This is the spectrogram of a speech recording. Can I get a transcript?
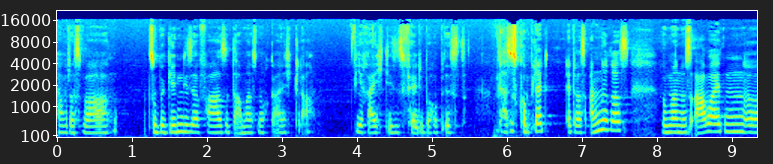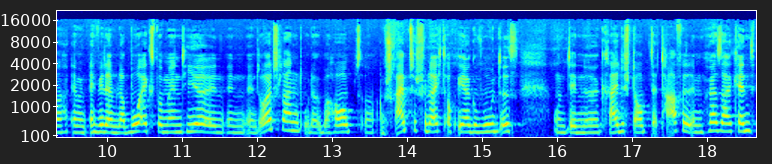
Aber das war zu Beginn dieser Phase damals noch gar nicht klar, wie reich dieses Feld überhaupt ist. Das ist komplett etwas anderes, wenn man das Arbeiten äh, entweder im Laborexperiment hier in, in, in Deutschland oder überhaupt äh, am Schreibtisch vielleicht auch eher gewohnt ist und den äh, Kreidestaub der Tafel im Hörsaal kennt.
